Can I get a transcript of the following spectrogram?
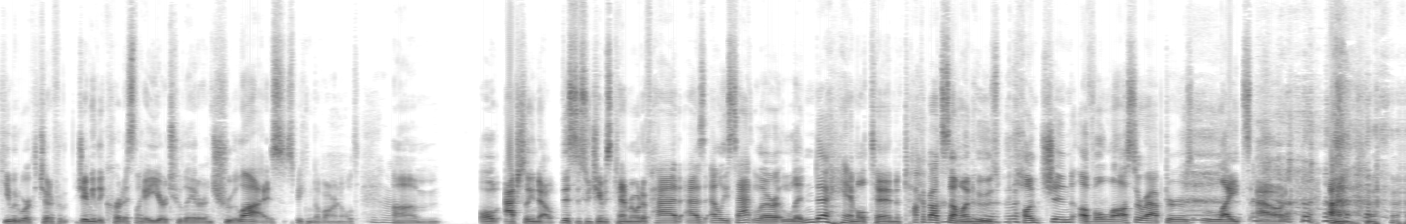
he would work with Jennifer, Jamie Lee Curtis like a year or two later in True Lies. Speaking of Arnold, Mm-hmm. um. Oh, actually, no. This is who James Cameron would have had as Ellie Sattler, Linda Hamilton. Talk about someone who's punching a velociraptor's lights out.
